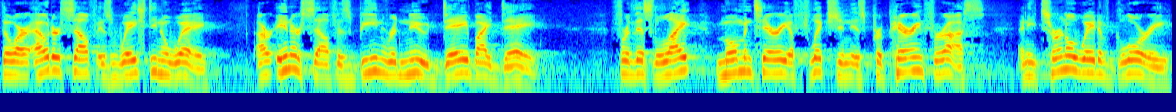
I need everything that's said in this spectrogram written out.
Though our outer self is wasting away, our inner self is being renewed day by day. For this light, momentary affliction is preparing for us an eternal weight of glory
